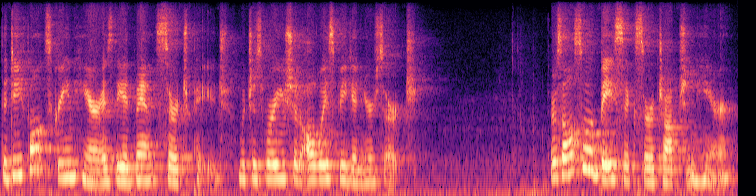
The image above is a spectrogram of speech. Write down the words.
The default screen here is the advanced search page, which is where you should always begin your search. There's also a basic search option here,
